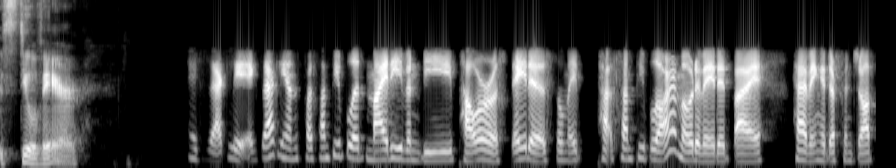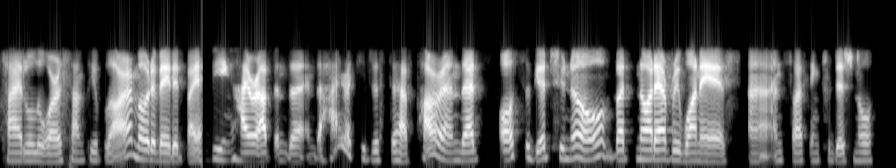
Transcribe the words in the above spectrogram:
is still there. Exactly, exactly. And for some people, it might even be power or status. So maybe some people are motivated by having a different job title or some people are motivated by being higher up in the in the hierarchy just to have power and that's also good to know but not everyone is uh, and so i think traditional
